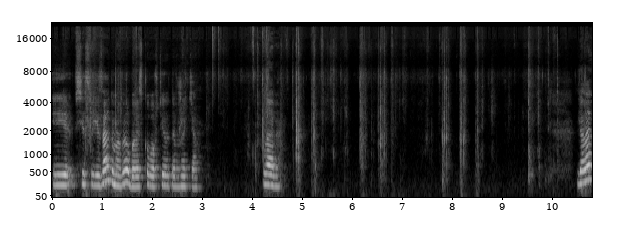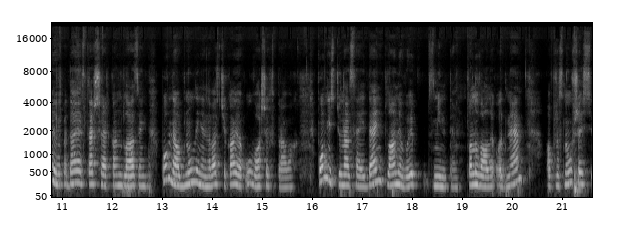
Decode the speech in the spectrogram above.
і всі свої задуми ви обов'язково втілите в життя. Леви. Для леві випадає старший аркан блазень. Повне обнулення на вас чекає у ваших справах. Повністю на цей день плани ви зміните. Планували одне, а проснувшись,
